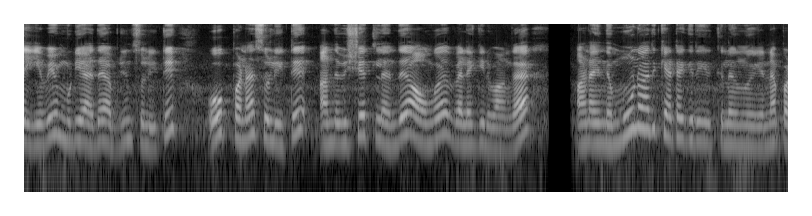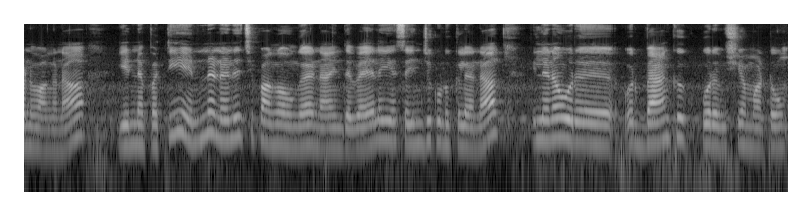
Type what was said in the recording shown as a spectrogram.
செய்யவே முடியாது அப்படின்னு சொல்லிட்டு ஓப்பனாக சொல்லிட்டு அந்த விஷயத்துலேருந்து அவங்க விலகிடுவாங்க. ஆனால் இந்த மூணாவது கேட்டகரி இருக்கிறவங்க என்ன பண்ணுவாங்கன்னா என்னை பற்றி என்ன நினச்சிப்பாங்க அவங்க? நான் இந்த வேலையை செஞ்சு கொடுக்கலனா இல்லைனா ஒரு ஒரு பேங்க்குக்கு போகிற விஷயமாட்டும்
